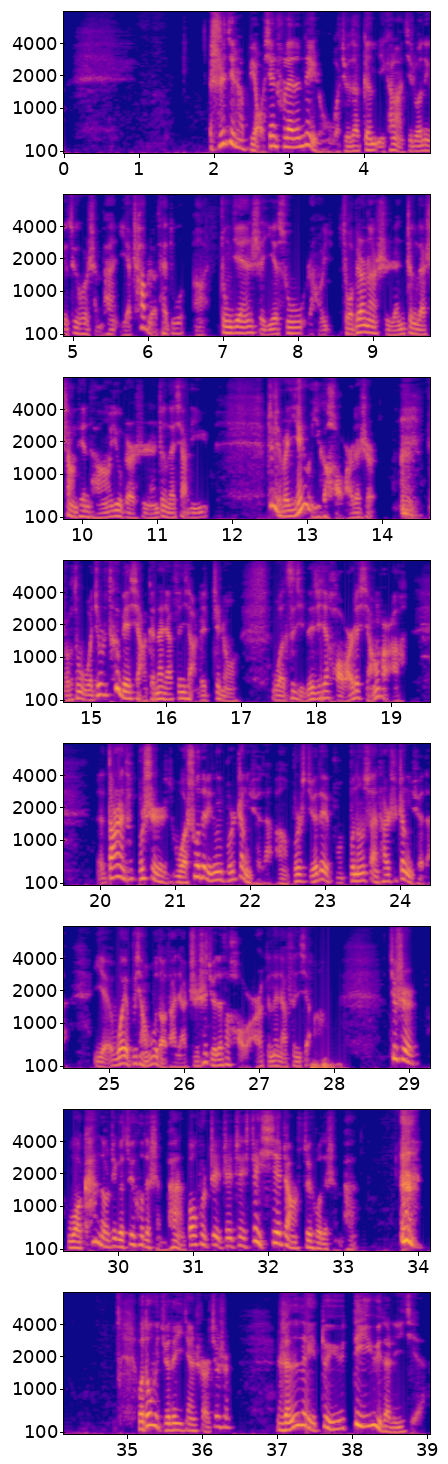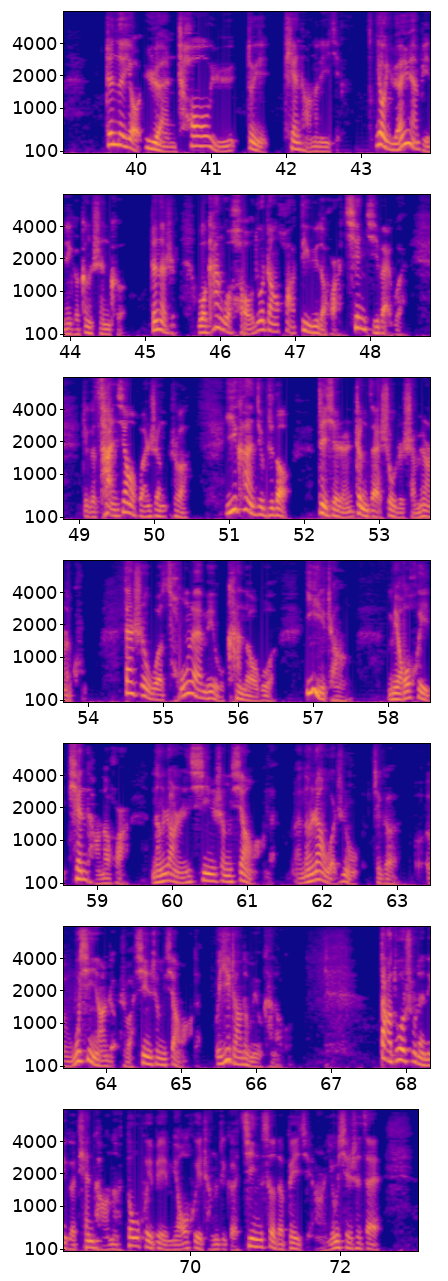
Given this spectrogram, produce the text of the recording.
实际上表现出来的内容，我觉得跟米开朗基罗那个最后审判也差不了太多啊。中间是耶稣，然后左边呢是人正在上天堂，右边是人正在下地狱。这里边也有一个好玩的事儿，我 我就是特别想跟大家分享这这种我自己的这些好玩的想法啊。当然，它不是我说的这东西不是正确的啊，不是绝对不不能算它是正确的，也我也不想误导大家，只是觉得它好玩，跟大家分享啊。就是我看到这个最后的审判，包括这这这这些章最后的审判，我都会觉得一件事儿，就是人类对于地狱的理解，真的要远超于对天堂的理解，要远远比那个更深刻。真的是，我看过好多张画地狱的画，千奇百怪。这个惨象环生是吧？一看就知道这些人正在受着什么样的苦。但是我从来没有看到过一张描绘天堂的画能让人心生向往的，呃，能让我这种这个无信仰者是吧心生向往的，我一张都没有看到过。大多数的那个天堂呢，都会被描绘成这个金色的背景，尤其是在。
